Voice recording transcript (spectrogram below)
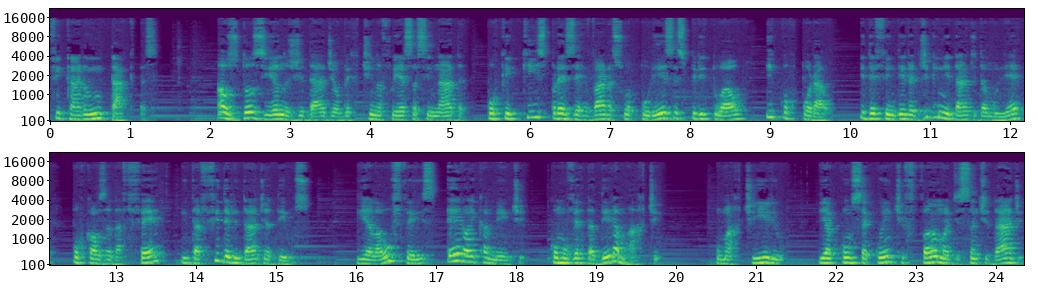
ficaram intactas. Aos 12 anos de idade, Albertina foi assassinada porque quis preservar a sua pureza espiritual e corporal e defender a dignidade da mulher por causa da fé e da fidelidade a Deus. E ela o fez heroicamente, como verdadeira Marte. O martírio e a consequente fama de santidade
